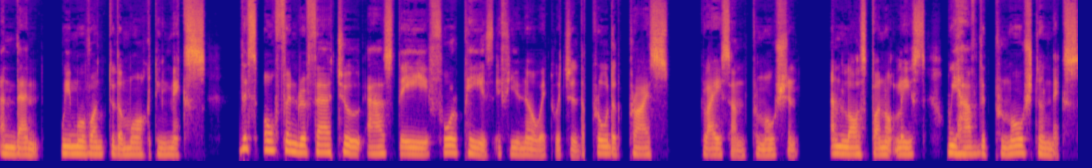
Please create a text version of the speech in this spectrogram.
And then we move on to the marketing mix. This often referred to as the four P's, if you know it, which is the product, price, place, and promotion. And last but not least, we have the promotional mix.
